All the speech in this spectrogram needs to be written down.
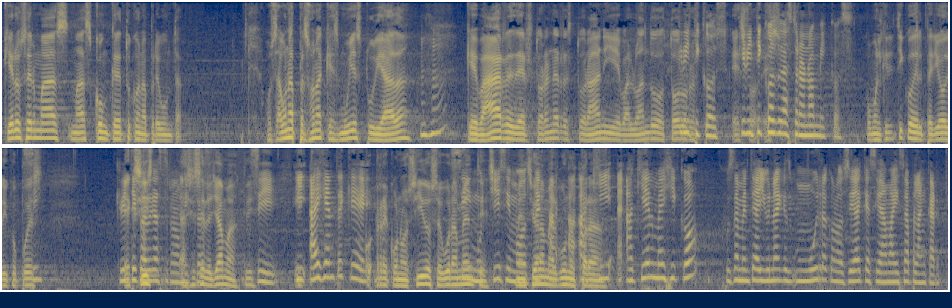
Quiero ser más, más concreto con la pregunta. O sea, una persona que es muy estudiada, que va de restaurante a restaurante y evaluando todos críticos, los... críticos gastronómicos. Como el crítico del periódico, pues. Críticos gastronómicos. Así se le llama. Sí, y, hay gente que... Reconocido seguramente. Sí, muchísimos. Mencióname algunos para... Aquí, aquí en México, justamente hay una que es muy reconocida que se llama Isa Plancarte.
